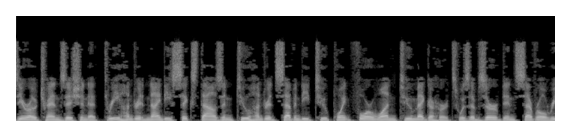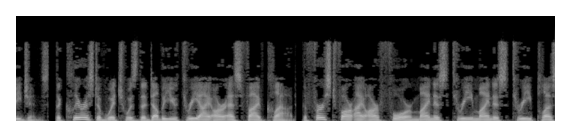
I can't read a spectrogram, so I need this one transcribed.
0 transition at 396,272.412 MHz was observed in several regions, the clearest of which was the W3IRS5 cloud. The first far IR4 minus 3 minus 3 plus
